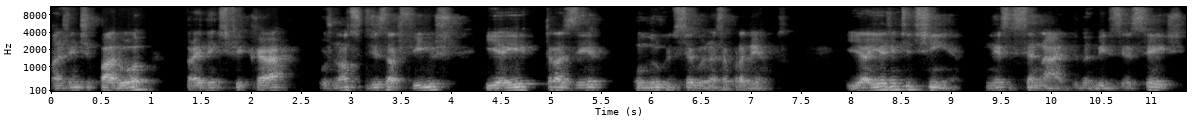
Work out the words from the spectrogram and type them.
a gente parou para identificar os nossos desafios e aí trazer o núcleo de segurança para dentro. E aí a gente tinha, nesse cenário de 2016,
